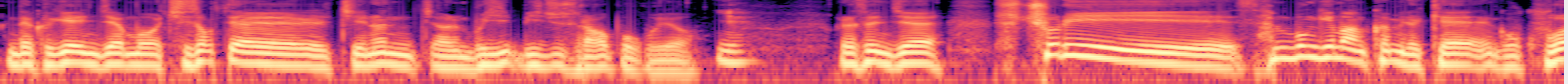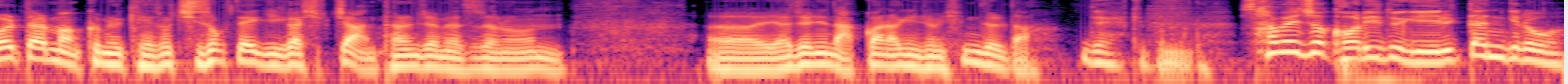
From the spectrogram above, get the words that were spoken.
근데 그게 이제 뭐 지속될지는 저는 미- 미지수라고 보고요. 예. 그래서 이제 수출이 3분기만큼 이렇게 9월 달만큼 이렇게 계속 지속되기가 쉽지 않다는 점에서 저는 어, 여전히 낙관하기는 좀 힘들다. 네. 이렇게 봅니다. 사회적 거리두기 1단계로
